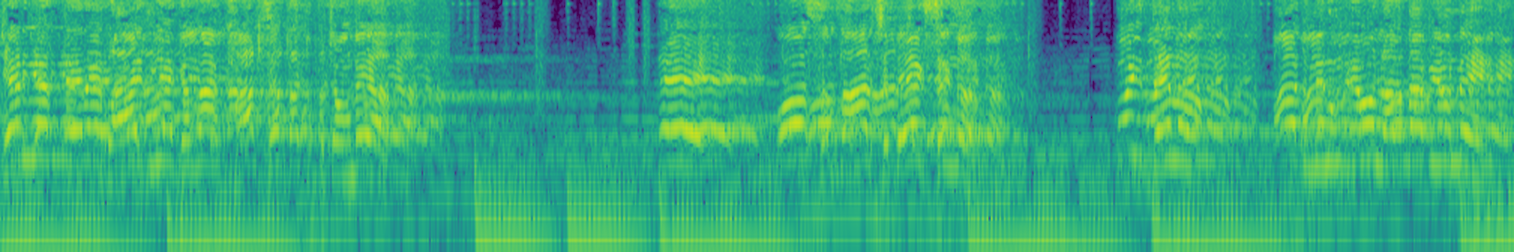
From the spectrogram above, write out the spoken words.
ਜਿਹੜੀਆਂ ਤੇਰੇ ਰਾਜ ਦੀਆਂ ਗੱਲਾਂ ਖਾਲਸੇ ਤੱਕ ਪਹੁੰਚਾਉਂਦੇ ਆ। ਤੇ ਉਹ ਸਰਦਾਰ ਸ਼ਬੇਕ ਸਿੰਘ। ਕੋਈ ਦਿਨ ਬਾਅਦ ਮੈਨੂੰ ਇਉਂ ਲੱਗਦਾ ਵੀ ਉਹਨੇ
